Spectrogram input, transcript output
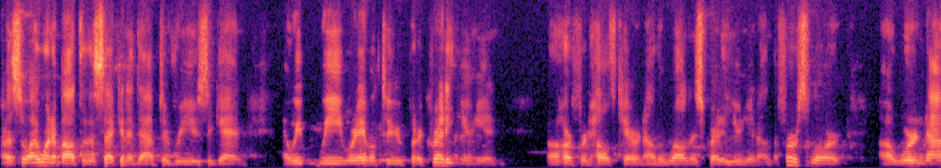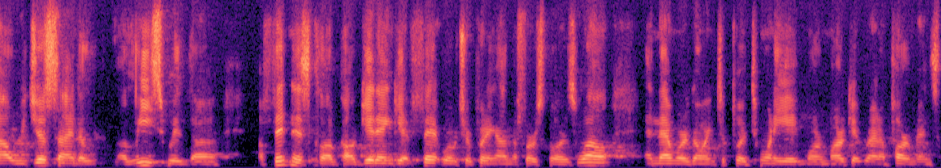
Uh, so I went about to the second adaptive reuse again, and we, we were able to put a credit union, uh, Hartford Healthcare, now the Wellness Credit Union on the first floor. Uh, we're now, we just signed a, a lease with a fitness club called Get In, Get Fit, which we're putting on the first floor as well. And then we're going to put 28 more market rent apartments.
